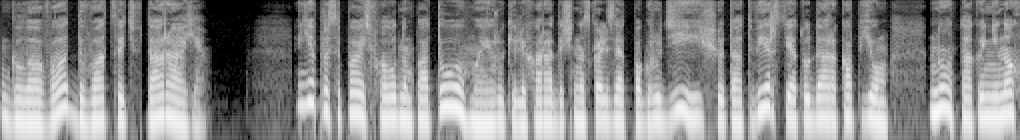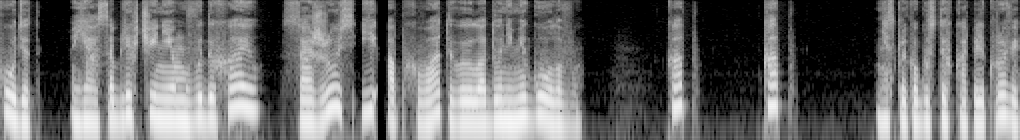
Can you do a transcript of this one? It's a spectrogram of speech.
Глава 22. Я просыпаюсь в холодном поту, мои руки лихорадочно скользят по груди и ищут отверстие от удара копьем, но так и не находят. Я с облегчением выдыхаю, сажусь и обхватываю ладонями голову. Кап, кап. Несколько густых капель крови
